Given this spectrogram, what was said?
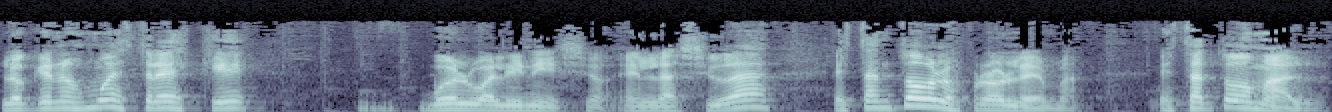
lo que nos muestra es que, vuelvo al inicio, en la ciudad están todos los problemas, está todo mal,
